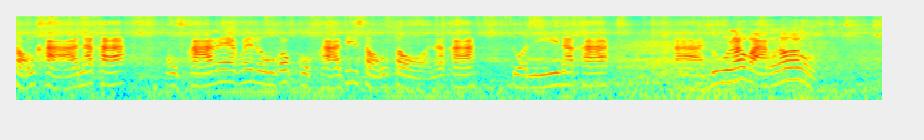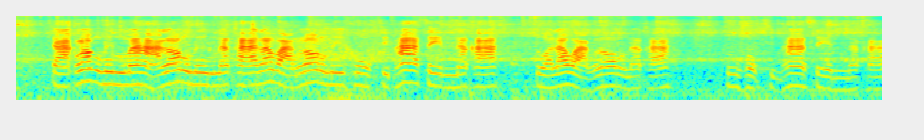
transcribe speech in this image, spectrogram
สองขานะคะกบขาแรกไม่ลงก็กบขาที่สองต่อนะคะ ตัวนี้นะคะอ่าดูระหว่างร่อง จากร่องหนึ่งมาหาร่องหนึ่งนะคะ ระหว่างร่องมี65เซนนะคะ ตัวระหว่างร่องนะคะคือ 65 เซนนะคะ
